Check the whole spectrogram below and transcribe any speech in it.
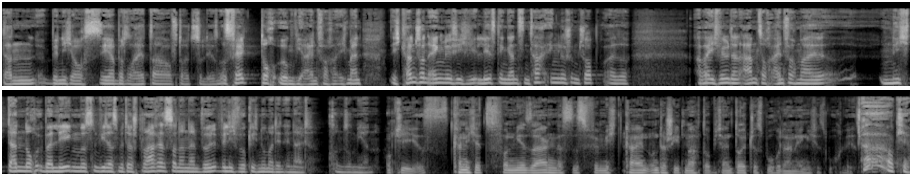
dann bin ich auch sehr bereit, da auf Deutsch zu lesen. Es fällt doch irgendwie einfacher. Ich meine, ich kann schon Englisch, ich lese den ganzen Tag Englisch im Job, also, aber ich will dann abends auch einfach mal nicht dann noch überlegen müssen, wie das mit der Sprache ist, sondern dann will, will ich wirklich nur mal den Inhalt konsumieren. Okay, das kann ich jetzt von mir sagen, dass es für mich keinen Unterschied macht, ob ich ein deutsches Buch oder ein englisches Buch lese. Ah, okay.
